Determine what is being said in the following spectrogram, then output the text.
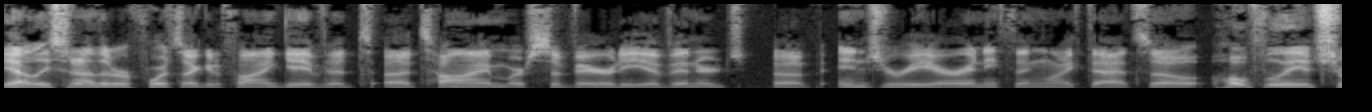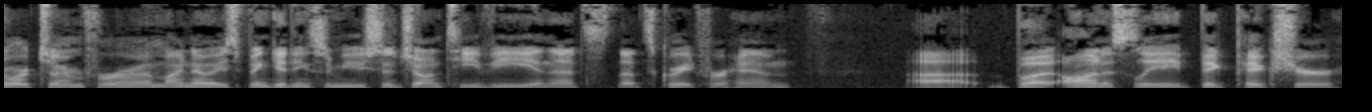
Yeah, at least none of the reports I could find gave it a time or severity of, of injury or anything like that. So hopefully it's short term for him. I know he's been getting some usage on TV, and that's that's great for him. Uh, but honestly, big picture,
